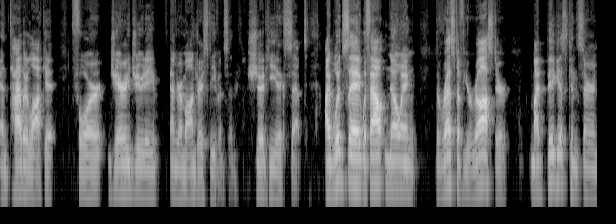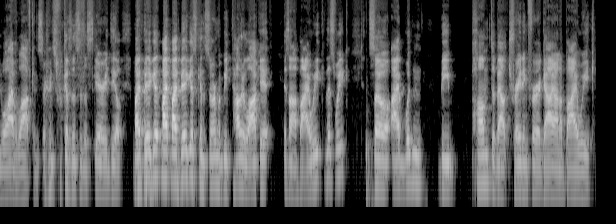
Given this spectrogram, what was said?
and Tyler Lockett for Jerry Jeudy and Rhamondre Stevenson. Should he accept? I would say, without knowing the rest of your roster, my biggest concern well i have a lot of concerns because this is a scary deal my biggest my, my biggest concern would be tyler lockett is on a bye week this week so i wouldn't be pumped about trading for a guy on a bye week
